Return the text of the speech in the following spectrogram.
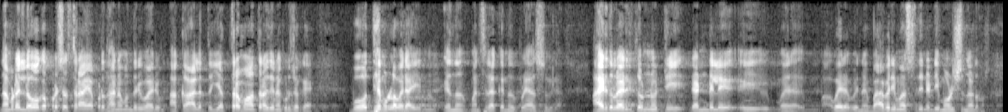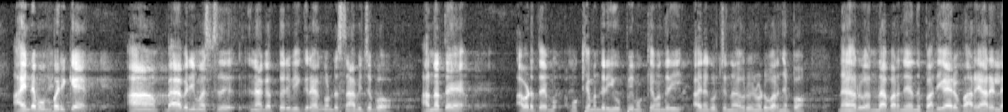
നമ്മുടെ ലോകപ്രശസ്തരായ പ്രധാനമന്ത്രിമാരും ആ കാലത്ത് എത്രമാത്രം ഇതിനെക്കുറിച്ചൊക്കെ ബോധ്യമുള്ളവരായിരുന്നു എന്ന് മനസ്സിലാക്കുന്നത് പ്രയാസമില്ല ആയിരത്തി തൊള്ളായിരത്തി തൊണ്ണൂറ്റി രണ്ടിൽ ഈ പിന്നെ ബാബരി മസ്ജിദിന്റെ ഡിമോളിഷൻ നടന്നു. അതിന്റെ മുമ്പൊരിക്കൽ ആ ബാബരി മസ്ജിദിനകത്തൊരു വിഗ്രഹം കൊണ്ട് സ്ഥാപിച്ചപ്പോൾ അന്നത്തെ അവിടുത്തെ മുഖ്യമന്ത്രി യു പി മുഖ്യമന്ത്രി അതിനെക്കുറിച്ച് നെഹ്റുവിനോട് പറഞ്ഞപ്പോൾ നെഹ്റു എന്താ പറഞ്ഞതെന്ന് ഇപ്പോൾ അധികാരം പറയാറില്ല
